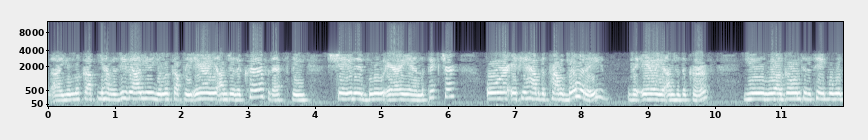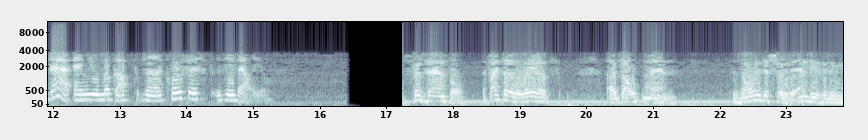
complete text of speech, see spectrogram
Uh, you look up, you have a z-value, you look up the area under the curve, that's the shaded blue area in the picture, or if you have the probability, the area under the curve, you uh, go into the table with that and you look up the closest z-value. For example, if I tell you the weight of adult men is normally distributed, ND is going to be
